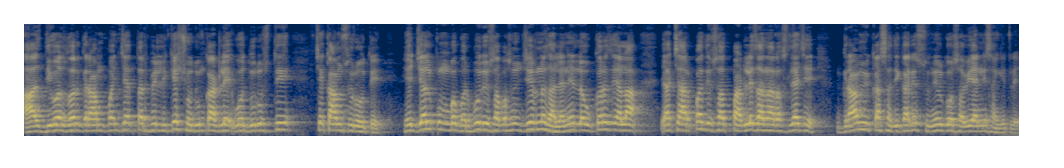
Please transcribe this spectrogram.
आज दिवसभर ग्रामपंचायततर्फे लिकेज शोधून काढले व दुरुस्तीचे काम सुरू होते. हे जलकुंभ भरपूर दिवसापासून जीर्ण झाल्याने लवकरच याला या चार पाच दिवसात पाडले जाणार असल्याचे ग्रामविकास अधिकारी सुनील गोसावी यांनी सांगितले.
